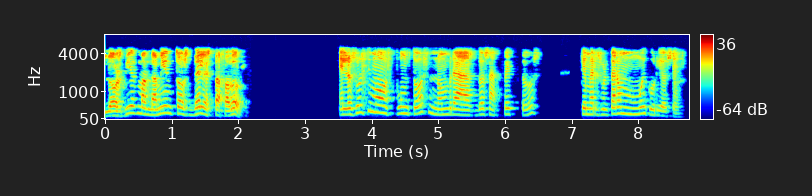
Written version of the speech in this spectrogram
los 10 mandamientos del estafador. En los últimos puntos nombras dos aspectos que me resultaron muy curiosos,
